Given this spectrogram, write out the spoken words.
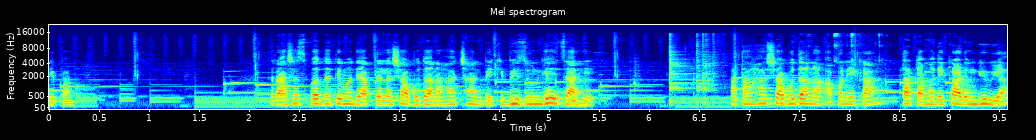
हे पहा. तर अशाच पद्धतीमध्ये आपल्याला साबुदाणा हा छानपैकी भिजवून घ्यायचा आहे. आता हा साबुदाणा आपण एका ताटामध्ये काढून घेऊया.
